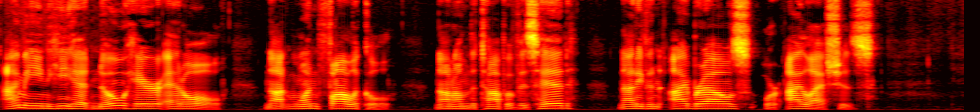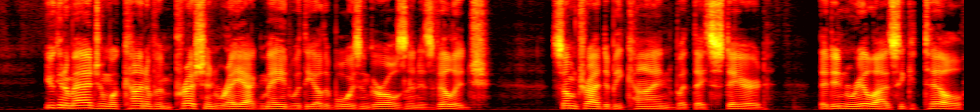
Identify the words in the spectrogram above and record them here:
I mean he had no hair at all, not one follicle, not on the top of his head, not even eyebrows or eyelashes. You can imagine what kind of impression Rayak made with the other boys and girls in his village. Some tried to be kind, but they stared. They didn't realize he could tell,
